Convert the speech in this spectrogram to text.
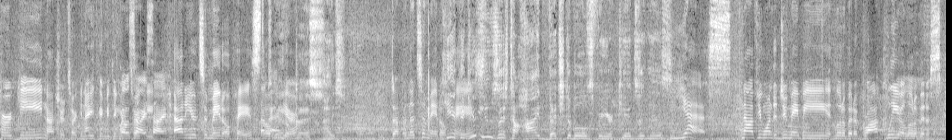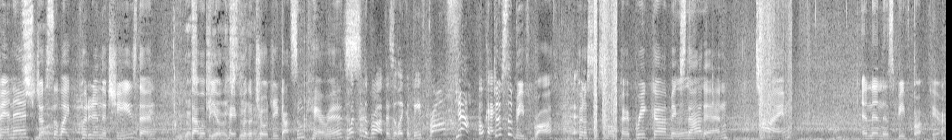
turkey. Not your turkey. Now you're gonna be thinking Oh, about sorry, turkey. sorry. Add in your tomato paste over Okay. here. Nice. Nice. Dump in the tomato Kia, could you use this to hide vegetables for your kids in this? Yes. Now, if you want to do maybe a little bit of broccoli or a little bit of spinach, just to like put it in the cheese, then that would be okay carrots for the there. children. You got some carrots. What's in the broth? Is it like a beef broth? Yeah. Okay. Just the beef broth. Put in some smoked paprika, mix that mm. in, thyme, and then this beef broth here.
